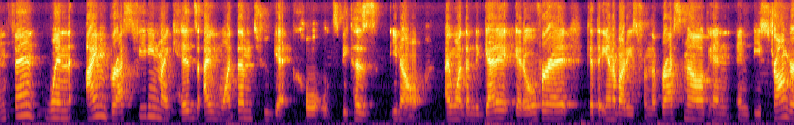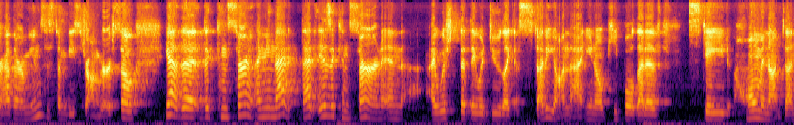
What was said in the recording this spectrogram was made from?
infant when i'm breastfeeding my kids i want them to get colds because you know i want them to get it get over it get the antibodies from the breast milk and and be stronger have their immune system be stronger so yeah the the concern i mean that that is a concern and i wish that they would do like a study on that you know people that have stayed home and not done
